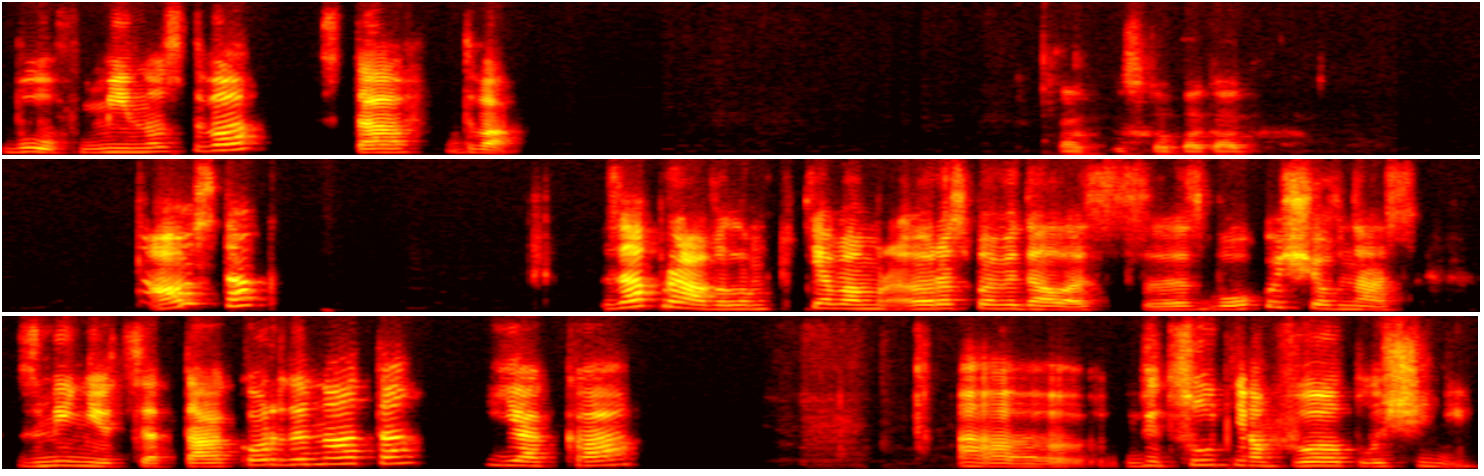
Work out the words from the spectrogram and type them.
Був мінус 2, став 2. Как, стоп, а ось так. За правилом, тут я вам е, розповідала з, з боку, що в нас змінюється та координата, яка а, відсутня в площині.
